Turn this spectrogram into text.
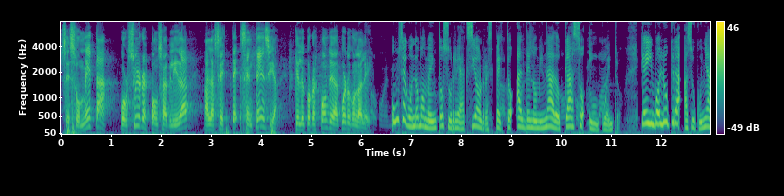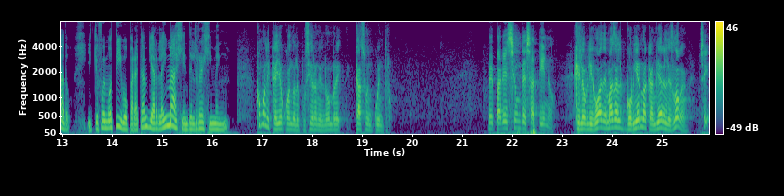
se someta por su irresponsabilidad a la sentencia que le corresponde de acuerdo con la ley. Un segundo momento su reacción respecto al denominado caso Encuentro, que involucra a su cuñado y que fue motivo para cambiar la imagen del régimen. ¿Cómo le cayó cuando le pusieron el nombre caso Encuentro? Me parece un desatino. Que le obligó además al gobierno a cambiar el eslogan. Sí,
